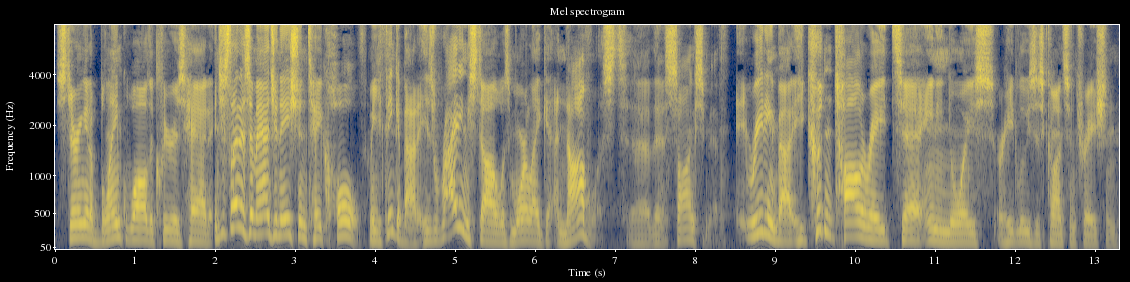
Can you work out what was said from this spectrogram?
staring at a blank wall to clear his head, and just let his imagination take hold. Mean, you think about it, his writing style was more like a novelist uh, than a songsmith. Reading about it, he couldn't tolerate uh, any noise or he'd lose his concentration.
